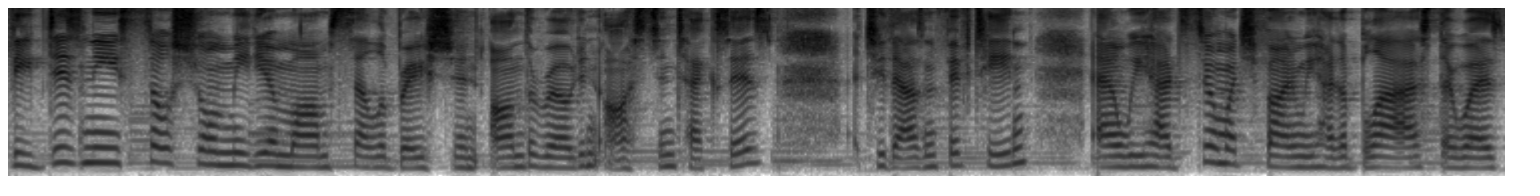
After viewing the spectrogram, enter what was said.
the Disney Social Media Mom Celebration on the road in Austin, Texas, 2015, and we had so much fun. We had a blast. There was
